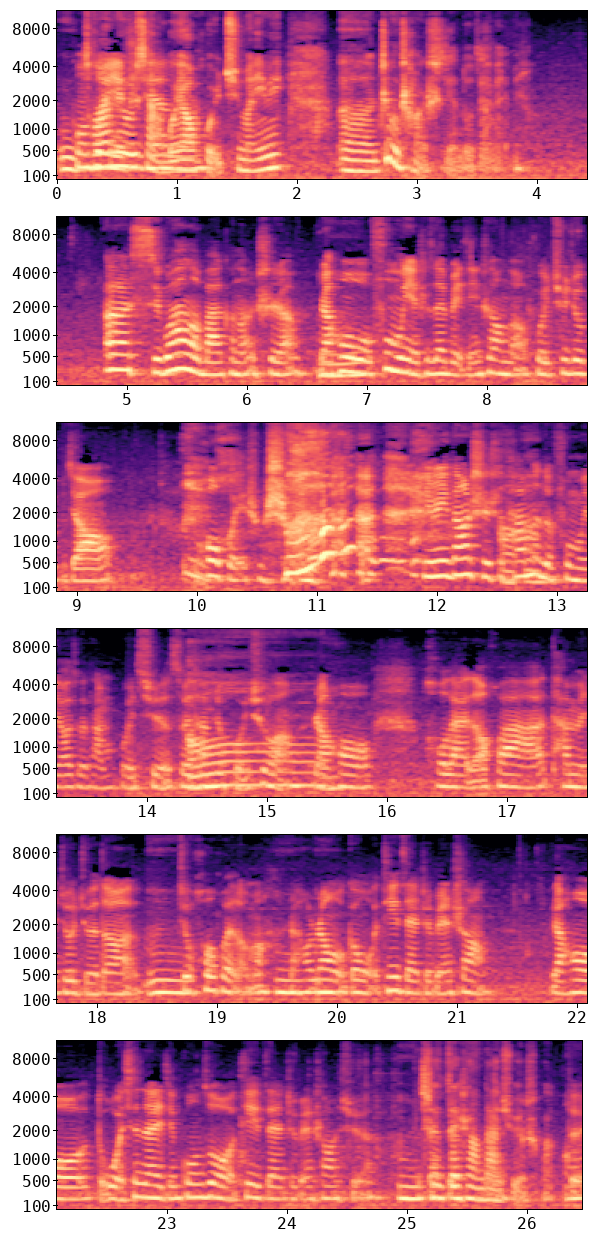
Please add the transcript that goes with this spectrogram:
你工作从来没有也是想过要回去吗？因为嗯、呃这么长时间都在外面。呃，习惯了吧，可能是。然后我父母也是在北京上的，回去就比较后悔，说实话，因为当时是他们的父母要求他们回去，所以他们就回去了。哦然后后来的话，他们就觉得嗯就后悔了嘛，然后让我跟我弟在这边上。然后我现在已经工作，我弟在这边上学。嗯，就北京是在上大学是吧？对哦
